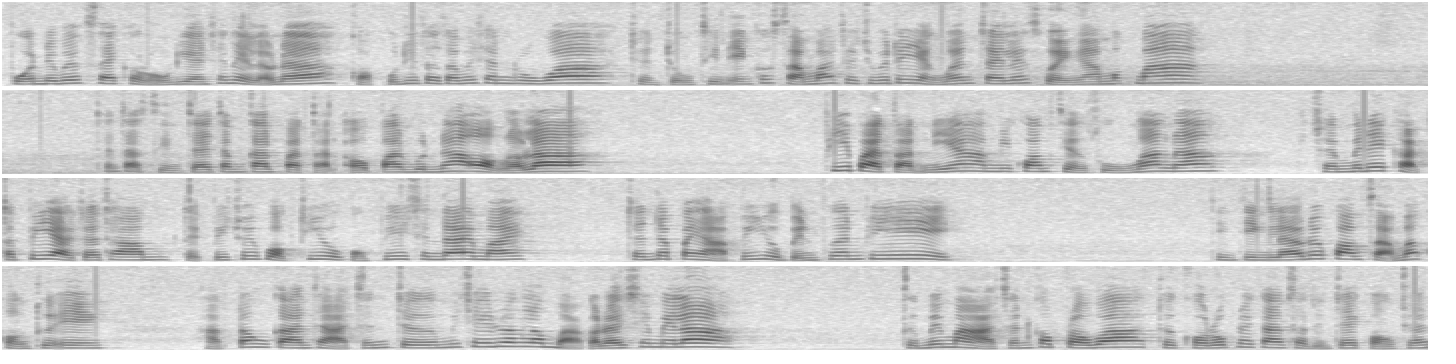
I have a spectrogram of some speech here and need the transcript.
โพสในเว็บไซต์ของโรงเรียนฉันเห็นแล้วนะ ขอบคุณที่เธอทำให้ฉันรู้ว่าเฉินจงทินเองก็สามารถใช้ชีวิตได้อย่างมั่นใจและสวยงามมากๆ ฉันตัดสินใจทำการผ่าตัดเอาปานบนหน้าออกแล้วล่ะ พี่ผ่าตัดเนี้ยมีความเสี่ยงสูงมากนะ ฉันไม่ได้ขัดถ้าพี่อยากจะทำแต่พี่ช่วยบอกที่อยู่ของพี่ฉันได้ไหม ฉันจะไปหาพี่อยู่เป็นเพื่อนพี่ จริงๆ แล้วด้วยความสามารถของเธอเอง หากต้องการจะหาฉันเจอไม่ใช่เรื่องลำบากอะไรใช่ไหมล่ะ เธอไม่มาหาฉันก็เพราะว่าเธอเคารพในการตัดสินใจของฉัน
